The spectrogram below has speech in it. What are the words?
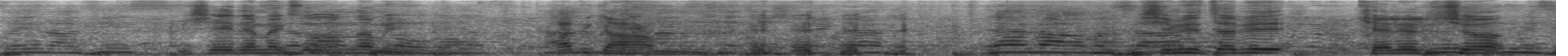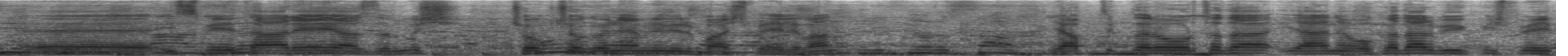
Sayın Aziz. Bir şey demek zorunda mıyım? Tabii ki ağam. Şimdi tabii Kelaliço e, ismini tarihe yazdırmış. Çok çok önemli bir baş pehlivan. Yaptıkları ortada yani o kadar büyük bir pe-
